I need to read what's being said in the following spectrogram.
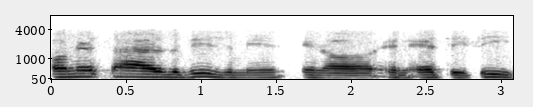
on their side of the division, man, in uh in the SEC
